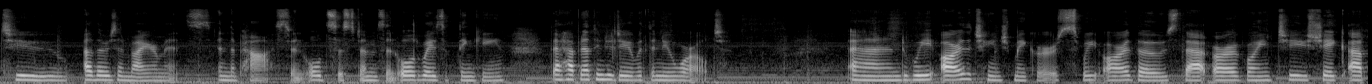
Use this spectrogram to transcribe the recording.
to others' environments in the past and old systems and old ways of thinking that have nothing to do with the new world. And we are the change makers. We are those that are going to shake up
